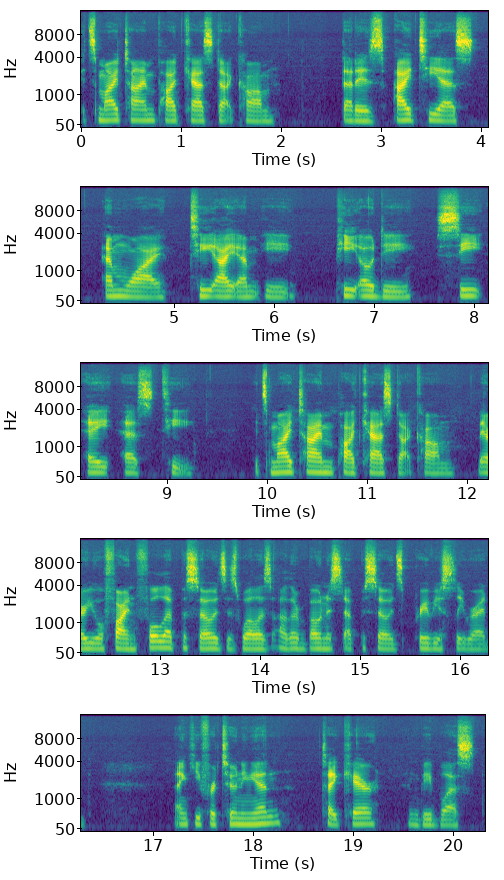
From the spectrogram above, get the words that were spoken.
it's mytimepodcast.com. That is I T S M Y T I M E P O D C A S T. It's mytimepodcast.com. There you will find full episodes as well as other bonus episodes previously read. Thank you for tuning in. Take care and be blessed.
